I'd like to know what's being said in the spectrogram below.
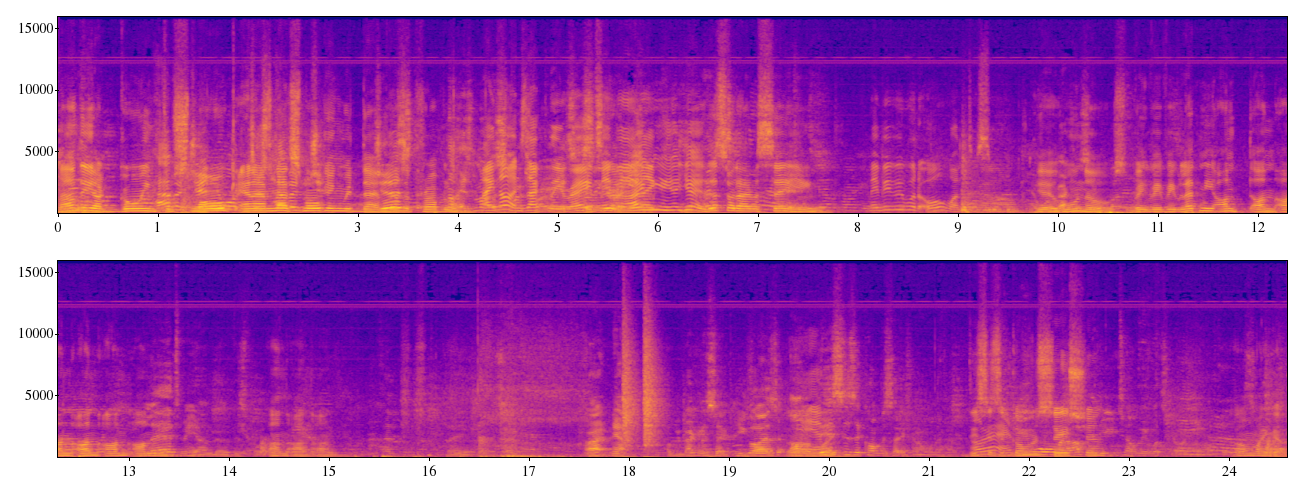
Now they are going to Have a smoke, genuine- and I'm not a ge- smoking with them. That's a problem. no, I know exactly, it's- right? Maybe I like mean, yeah, that's what I was saying. maybe we would all want to smoke. Yeah, who knows? Wait, wait, wait. Let me on, on, on, on, on, on, Let me undo this on, on, on. There you go. All right, now I'll be back in a sec. You guys, um, yeah. this is a conversation I want to have. This is a Alright. You warm up conversation. and you tell me what's going on. Oh my god.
